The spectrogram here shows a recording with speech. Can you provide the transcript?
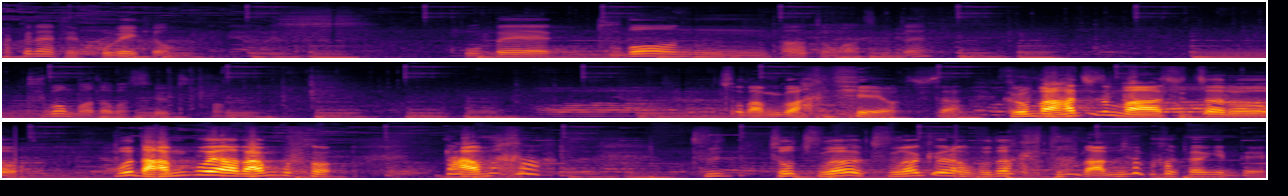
학교 다닐 때 고백이요? 고백 두 번 받았던 것 같은데? 두 번 받아봤어요 두번저 남고 아니에요 진짜. 그런 말 하지는 마 진짜로. 뭐 남고야 남고. 남 둘, 저 중학 중학교랑 고등학교 다 남녀 관광인데.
